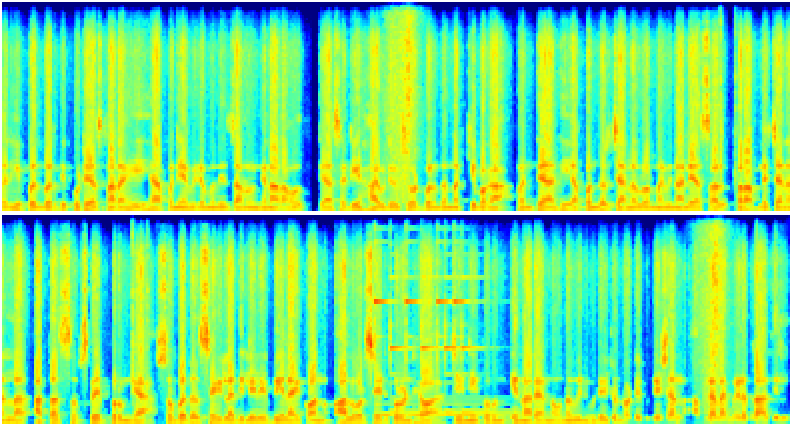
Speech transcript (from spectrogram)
तर ही पदभरती कुठे असणार आहे हे आपण या व्हिडिओमध्ये जाणून घेणार आहोत. त्यासाठी हा व्हिडिओ शेवटपर्यंत नक्की बघा. पण त्याआधी आपण जर चॅनलवर नवीन आले असाल तर आपल्या चॅनलला आता सबस्क्राईब करून घ्या. सोबतच साईडला दिलेले बेल आयकॉन ऑलवर सेट करून ठेवा जेणेकरून येणाऱ्या नवनवीन व्हिडिओचे नोटिफिकेशन आपल्याला मिळत राहतील.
